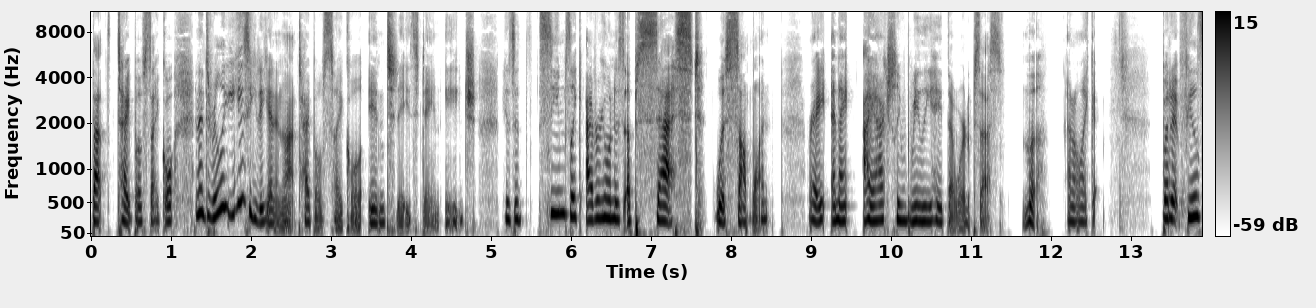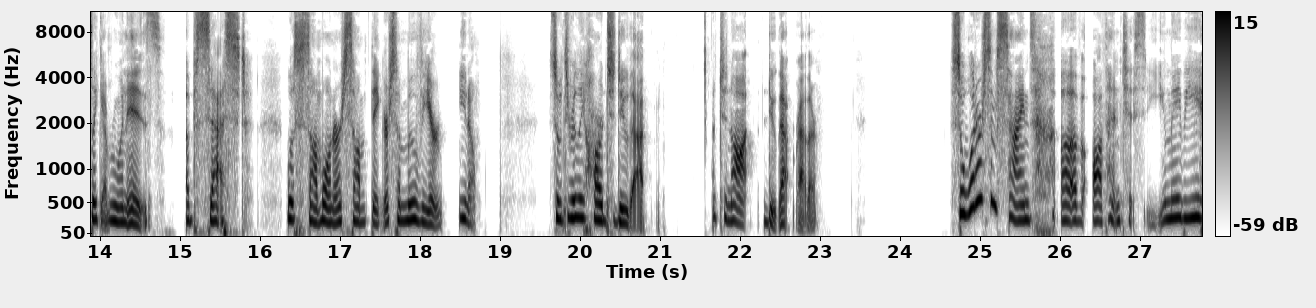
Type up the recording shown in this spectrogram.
that type of cycle. And it's really easy to get in that type of cycle in today's day and age because it seems like everyone is obsessed with someone, right? And I, I actually really hate that word obsessed. Ugh, I don't like it. But it feels like everyone is obsessed with someone or something or some movie or, you know. So it's really hard to do that, to not do that, rather. So, what are some signs of authenticity? You may be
